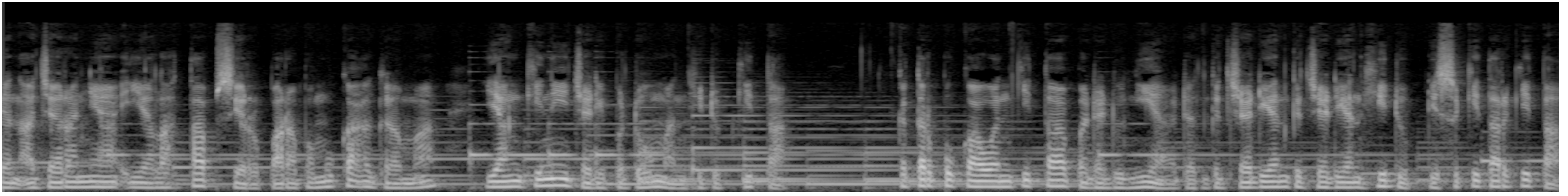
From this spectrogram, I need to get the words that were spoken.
dan ajarannya ialah tafsir para pemuka agama yang kini jadi pedoman hidup kita keterpukauan kita pada dunia dan kejadian-kejadian hidup di sekitar kita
